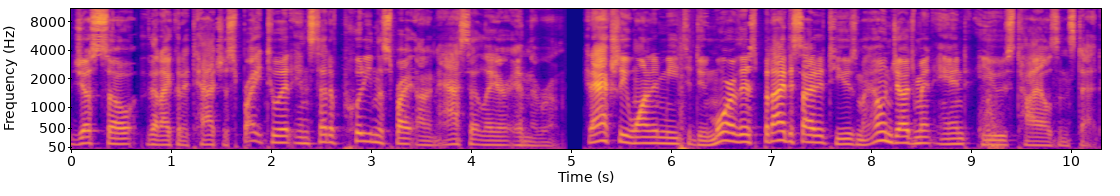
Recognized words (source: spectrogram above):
just so that I could attach a sprite to it instead of putting the sprite on an asset layer in the room. It actually wanted me to do more of this, but I decided to use my own judgment and use tiles instead.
